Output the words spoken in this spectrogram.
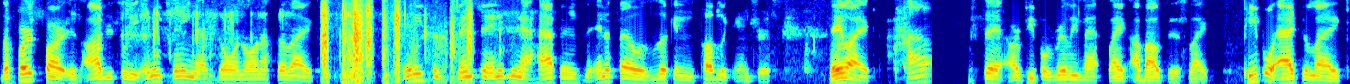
the first part is obviously anything that's going on. I feel like any suspension, anything that happens, the NFL is looking public interest. They like how upset are people really mad like about this? Like people acted like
